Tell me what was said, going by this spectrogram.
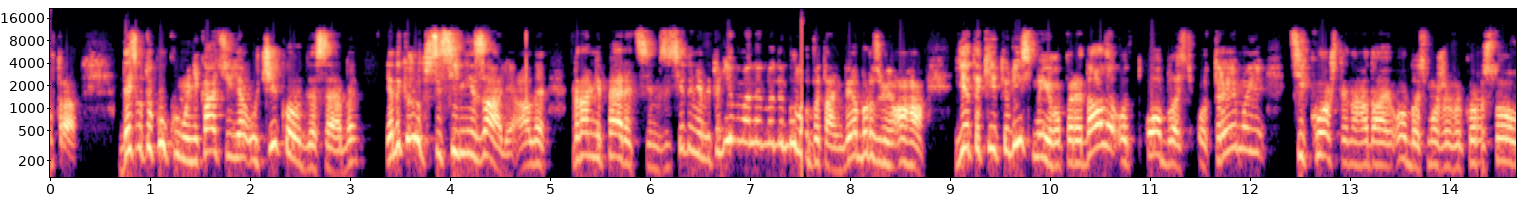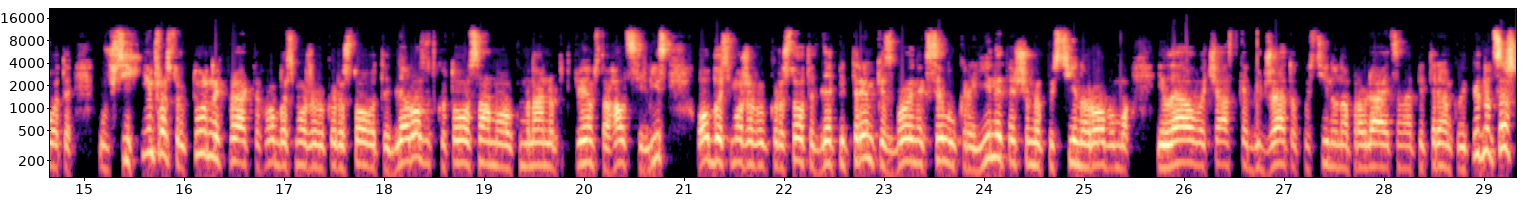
втрат. Десь отаку комунікацію я очікував для себе. Я не кажу в сесійній залі, але принаймні перед цим засіданням, і тоді в мене мене було питань, бо я б розумів, ага, є такий то ліс, ми його передали. От область отримує ці кошти. Нагадаю, область може використовувати у всіх інфраструктурних проектах. Область може використовувати для розвитку того самого комунального підприємства Галсіліс. Область може використовувати для підтримки збройних сил України, те, що ми постійно робимо, і левова частка бюджету постійно направляється на підтримку. Відповідно, це ж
